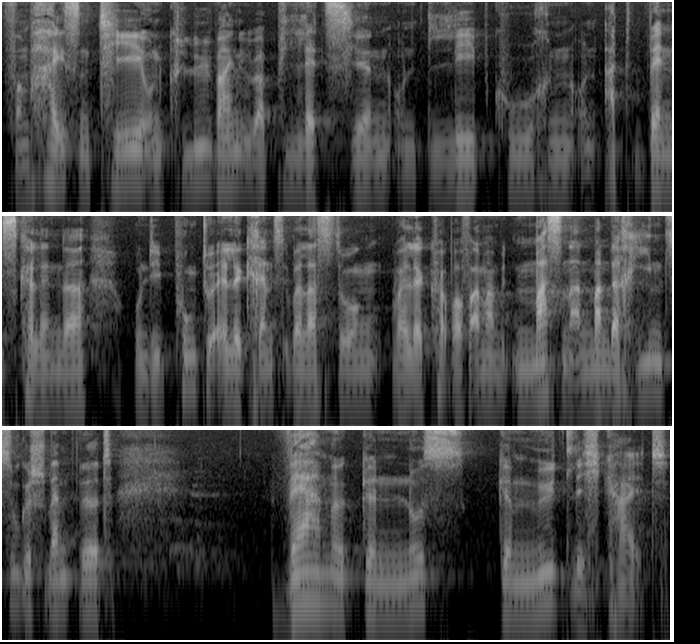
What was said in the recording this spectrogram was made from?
vom heißen Tee und Glühwein über Plätzchen und Lebkuchen und Adventskalender und die punktuelle Grenzüberlastung, weil der Körper auf einmal mit Massen an Mandarinen zugeschwemmt wird. Wärme, Genuss, Gemütlichkeit.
